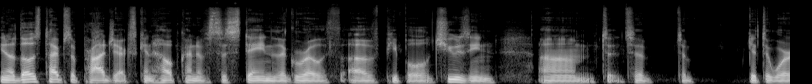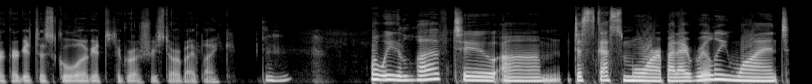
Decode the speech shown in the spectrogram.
You know those types of projects can help kind of sustain the growth of people choosing um, to, to get to work or get to school or get to the grocery store by bike. Mm-hmm. Well, we love to um, discuss more, but I really want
